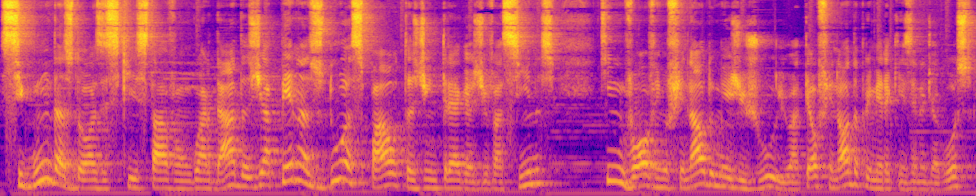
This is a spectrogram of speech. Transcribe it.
segundas doses que estavam guardadas de apenas duas pautas de entregas de vacinas que envolvem o final do mês de julho até o final da primeira quinzena de agosto,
